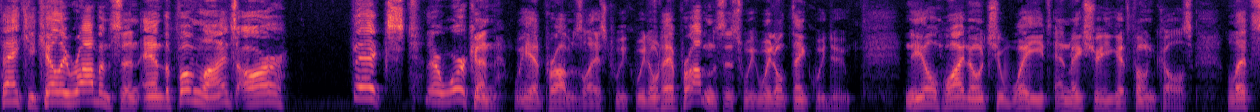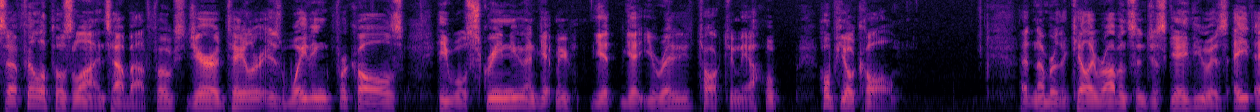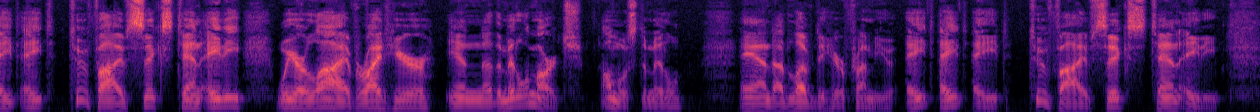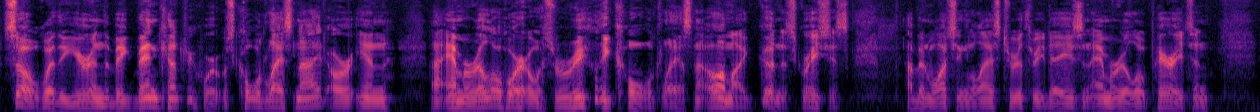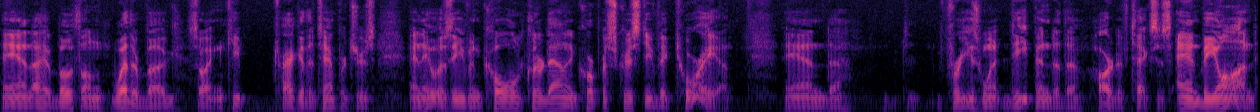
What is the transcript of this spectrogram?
Thank you, Kelly Robinson. And the phone lines are fixed. They're working. We had problems last week. We don't have problems this week. We don't think we do. Neil, why don't you wait and make sure you get phone calls? Let's uh, fill up those lines. How about folks? Jared Taylor is waiting for calls. He will screen you and get me get get you ready to talk to me. I hope hope you'll call. That number that Kelly Robinson just gave you is 888 256 1080. We are live right here in uh, the middle of March, almost the middle, and I'd love to hear from you. 888 256 1080. So, whether you're in the Big Bend country where it was cold last night or in uh, Amarillo where it was really cold last night, oh my goodness gracious. I've been watching the last two or three days in Amarillo, Perryton, and I have both on WeatherBug so I can keep track of the temperatures. And it was even cold clear down in Corpus Christi, Victoria. And uh, freeze went deep into the heart of Texas and beyond.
